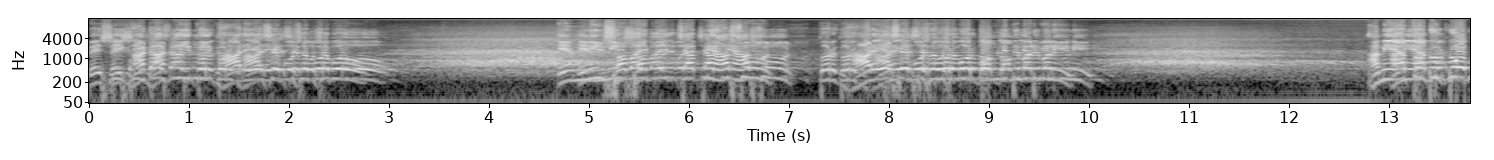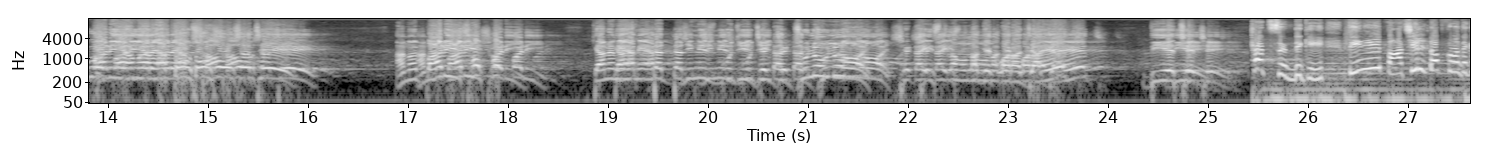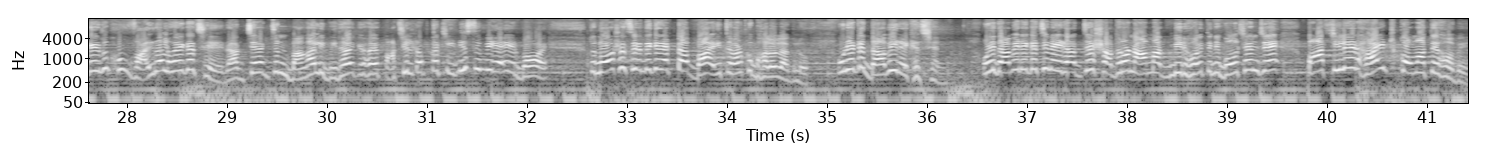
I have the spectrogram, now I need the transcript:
বেশি ঘাটাসনি তোর ঘাড়ে এসে বসে পড়ব। এমনি সবাই বলছে আপনি আসুন। তোর ঘাড়ে এসে বসে পড়ব বম নিতে পারবি। আমি এতটুকু পারি আমার এত সাহস আছে। আমি পারি সব পারি। কেন আমি একটা জিনিস বুঝি যেটা জুলুম নয় সেটা ইসলাম আমাকে করা যায় দিয়েছে। নওশাদ সিদ্দিকি, তিনি পাঁচিল টপকানো দেখে কিন্তু খুব ভাইরাল হয়ে গেছে। রাজ্যের একজন বাঙালি বিধায়ক হয়ে পাঁচিল টপকাচ্ছে ইডি সিবিআই এর ভয়। তো নওশাদ সিদ্দিকের একটা বাইট আমার খুব ভালো লাগল। উনি একটা দাবি রেখেছেন। উনি দাবি রেখেছেন এই রাজ্যের সাধারণ আম আদমির হয়ে তিনি বলছেন যে, পাঁচিলের হাইট কমাতে হবে।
